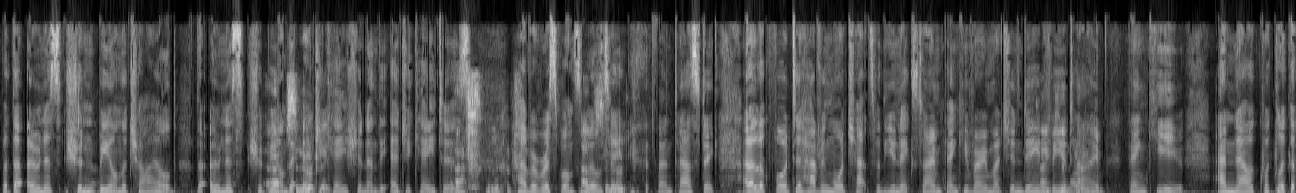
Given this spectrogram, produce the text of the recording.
But the onus shouldn't yeah. be on the child. The onus should be Absolutely. on the education and the educators Absolutely. have a responsibility. Fantastic. And I look forward to having more chats with you next time. Thank you very much indeed Thank for you, your time. Thank you. And now a quick look at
